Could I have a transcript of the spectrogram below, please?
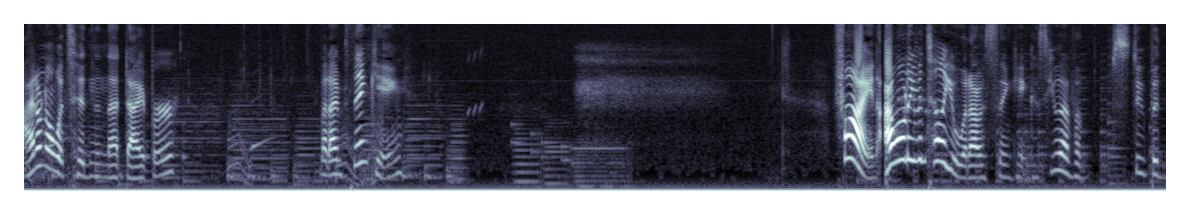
I don't know what's hidden in that diaper, but I'm thinking... Fine, I won't even tell you what I was thinking, because you have a stupid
